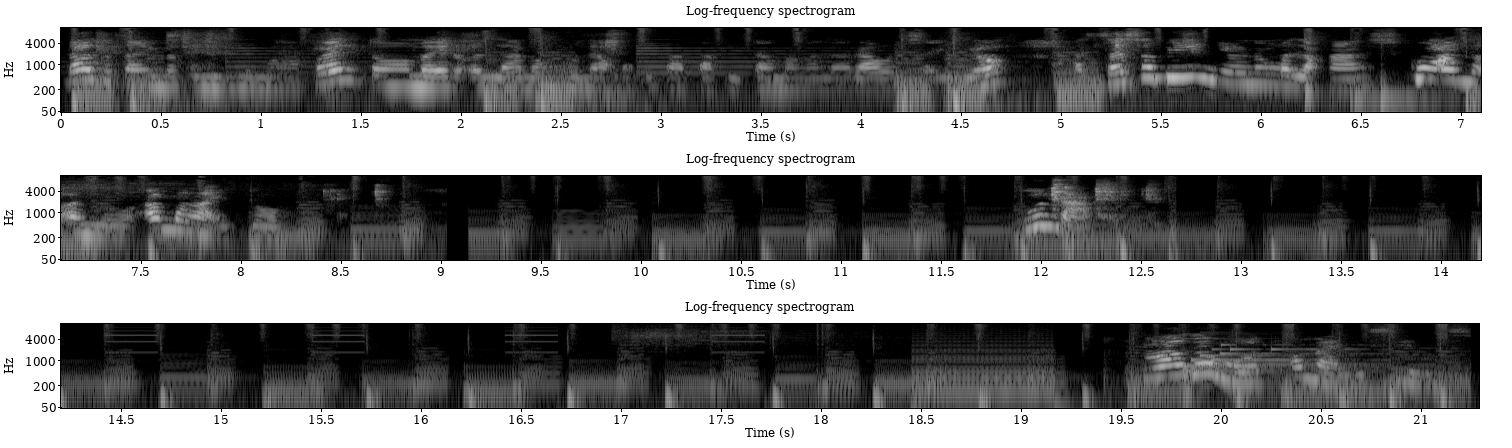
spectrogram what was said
Bago tayo makinig ng mga kwento, mayroon lamang muna akong ipapakita mga larawan sa inyo at sasabihin niyo ng malakas kung ano-ano ang mga ito. Una, mga gamot o medicines.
